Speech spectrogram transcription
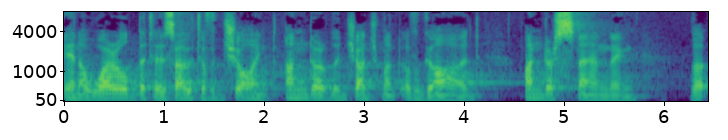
in a world that is out of joint under the judgment of God, understanding that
